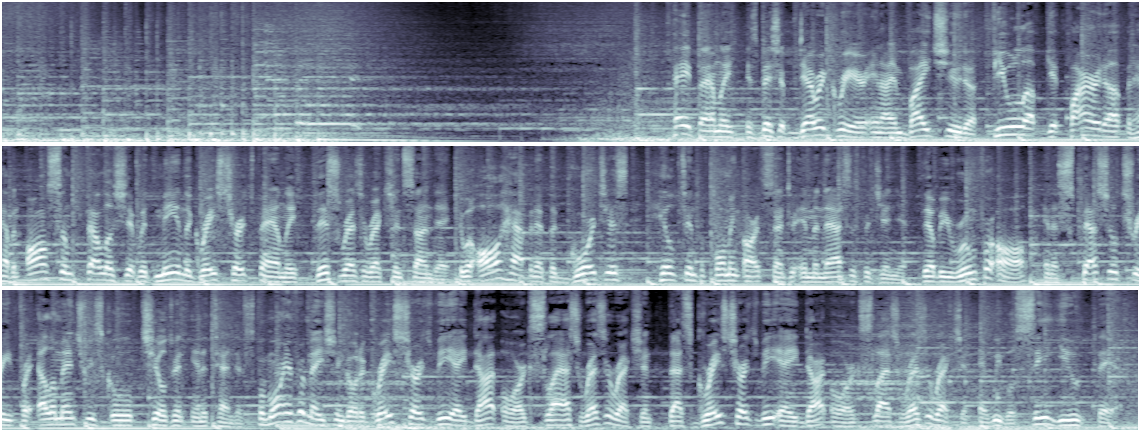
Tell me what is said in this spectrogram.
Hey, family, it's Bishop Derek Grier, and I invite you to fuel up, get fired up, and have an awesome fellowship with me and the Grace Church family this Resurrection Sunday. It will all happen at the gorgeous Hylton Performing Arts Center in Manassas, Virginia. There'll be room for all and a special treat for elementary school children in attendance. For more information, go to gracechurchva.org slash resurrection. That's gracechurchva.org slash resurrection, and we will see you there.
